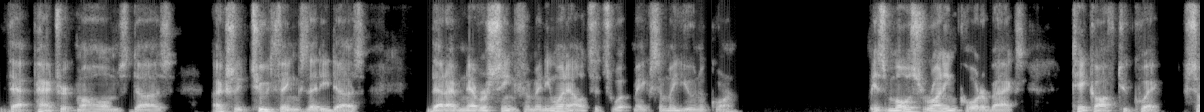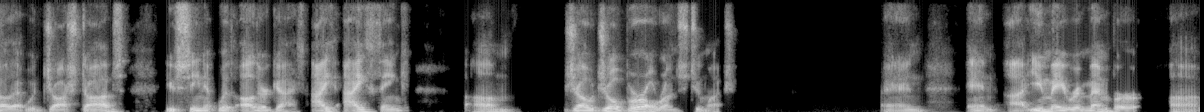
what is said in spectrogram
that Patrick Mahomes does. Actually, two things that he does that I've never seen from anyone else. It's what makes him a unicorn. Is most running quarterbacks take off too quick. Saw that with Josh Dobbs. You've seen it with other guys. I I think um, Joe Joe Burrow runs too much, and and uh, you may remember. Uh,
